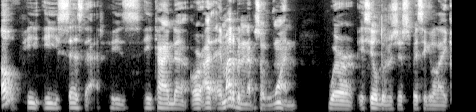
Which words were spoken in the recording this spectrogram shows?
oh, he he says that he's he kind of, or I, it might have been in episode one, where Isildur is just basically like,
